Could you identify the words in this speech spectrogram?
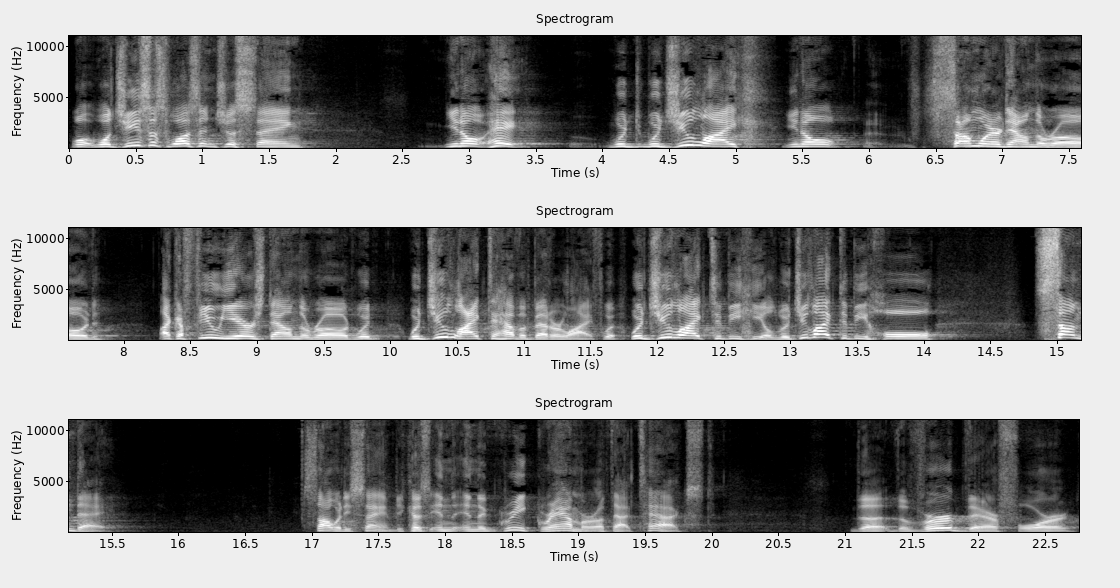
Well, well, Jesus wasn't just saying, you know, hey, would, would you like, you know, somewhere down the road, like a few years down the road, would, would you like to have a better life? Would, would you like to be healed? Would you like to be whole someday? It's not what he's saying, because in, in the Greek grammar of that text, the, the verb there for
